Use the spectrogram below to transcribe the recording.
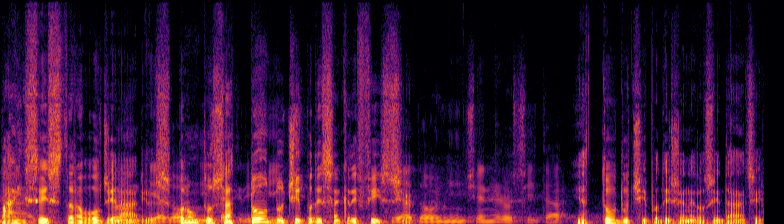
pais extraordinários, prontos a todo tipo de sacrifício e a todo tipo de generosidade.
